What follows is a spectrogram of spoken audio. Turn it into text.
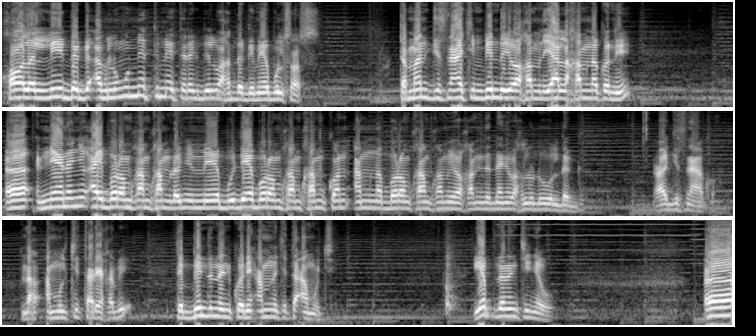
xoolal lii dëgg ak lu mu métti métti rek dil wax dëgg mais bul sos te man gis naa ci mbind yoo xam ne yàlla xam na ko ni euh, nee nañu ay borom xam-xam lañu mais bu dee borom xam-xam kon am na borom xam-xam yoo xam ne dañ wax lu duwul dëgg waaw gis naa ko ndax amul ci tarixa bi te bind nañ ko ni am na ci te amu ci yëpp danañ ci ñëw euh,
